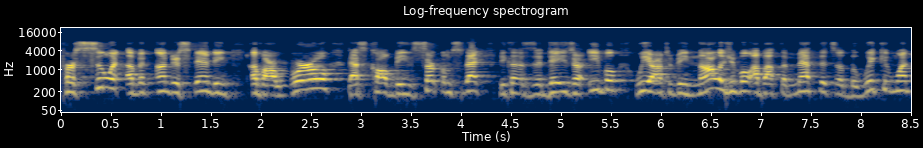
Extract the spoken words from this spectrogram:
pursuant of an understanding of our world. That's called being circumspect because the days are evil. We are to be knowledgeable about the methods of the wicked one.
